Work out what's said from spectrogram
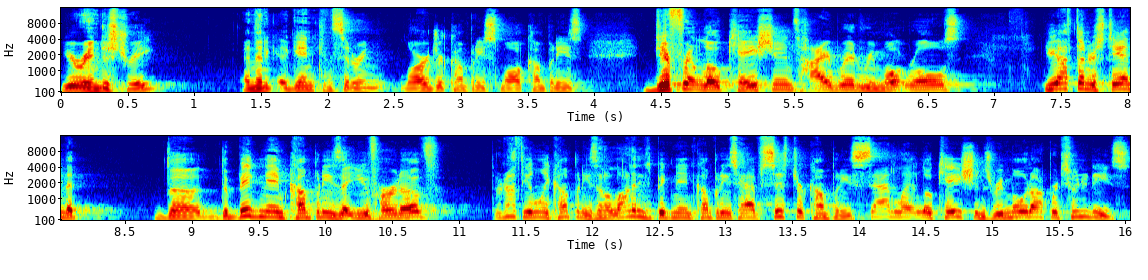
your industry, and then again, considering larger companies, small companies, different locations, hybrid, remote roles. You have to understand that the, the big name companies that you've heard of, they're not the only companies. And a lot of these big name companies have sister companies, satellite locations, remote opportunities,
